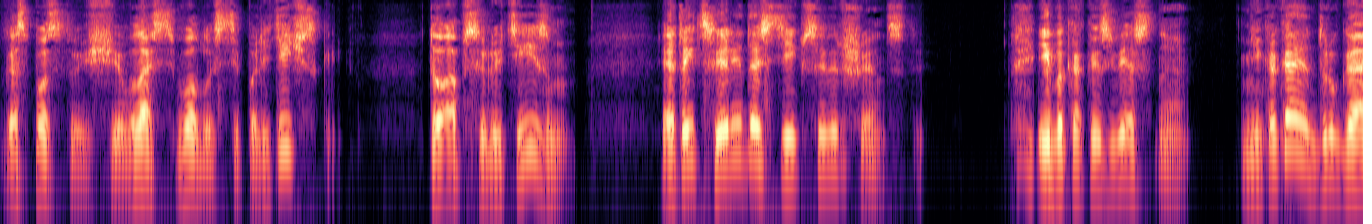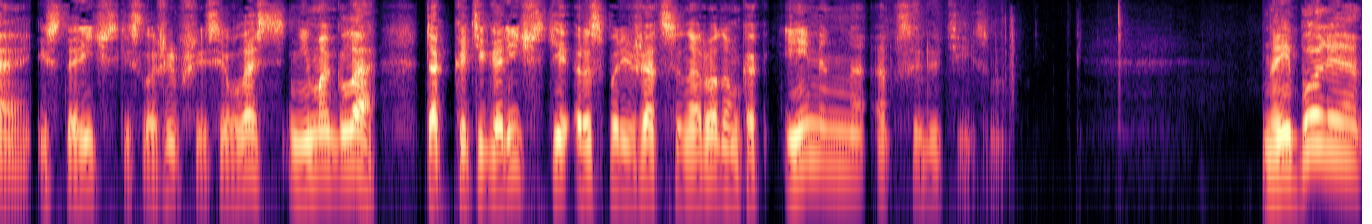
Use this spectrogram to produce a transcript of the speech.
господствующая власть в области политической, то абсолютизм этой цели достиг в совершенстве. Ибо, как известно, никакая другая исторически сложившаяся власть не могла так категорически распоряжаться народом, как именно абсолютизм. Наиболее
